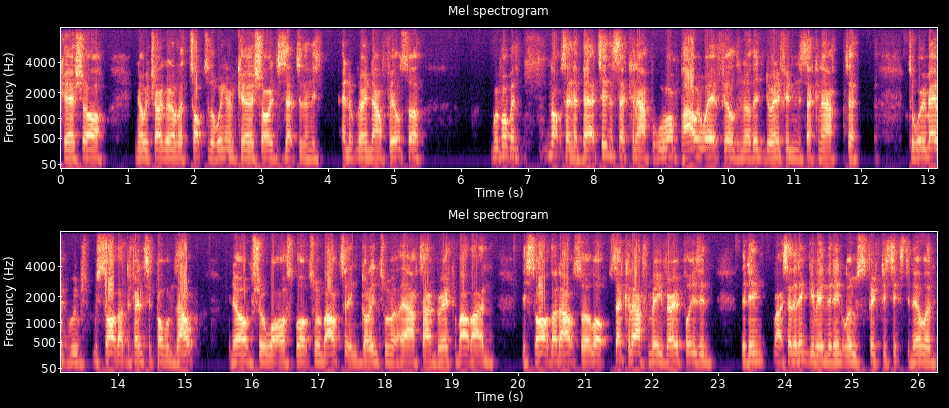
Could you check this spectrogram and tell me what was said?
Kershaw. You know, we tried going over the top to the winger, and Kershaw intercepted, and they end up going downfield. So we're probably not saying they're better team in the second half, but we're on par with Wakefield. You know, they didn't do anything in the second half to to worry me. We we sorted that defensive problems out. You know, I'm sure what I spoke to him about it and got into him at the half time break about that, and they sorted that out. So look, second half for me, very pleasing. They didn't, like I said, they didn't give in. They didn't lose 50, 60 nil, and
